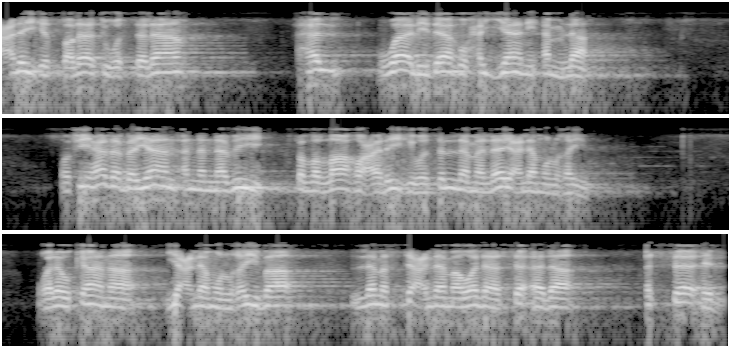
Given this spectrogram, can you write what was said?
عليه الصلاة والسلام هل والداه حيان أم لا. وفي هذا بيان أن النبي صلى الله عليه وسلم لا يعلم الغيب. ولو كان يعلم الغيب لما استعلم ولا سأل السائل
